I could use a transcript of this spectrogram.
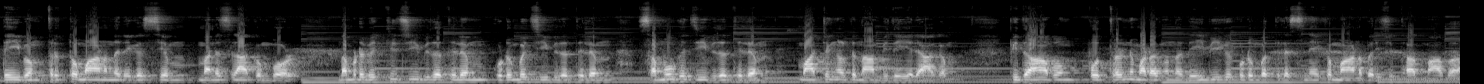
ദൈവം തൃത്വമാണെന്ന രഹസ്യം മനസ്സിലാക്കുമ്പോൾ നമ്മുടെ വ്യക്തി ജീവിതത്തിലും കുടുംബജീവിതത്തിലും സമൂഹ ജീവിതത്തിലും മാറ്റങ്ങൾക്ക് നാം വിധേയരാകും. പിതാവും പുത്രനും അടങ്ങുന്ന ദൈവിക കുടുംബത്തിലെ സ്നേഹമാണ് പരിശുദ്ധാത്മാവ്.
